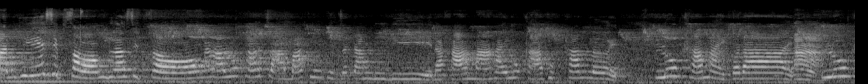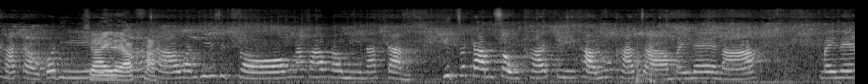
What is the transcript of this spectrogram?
วันที่ 12 เดือน 12 นะคะ ลูกค้าจ๋าบัคมีกิจกรรมดีๆนะคะ มาให้ลูกค้าทุกท่านเลย ลูกค้าใหม่ก็ได้ อะลูกค้าเก่าก็ดีใช่แล้วค่ะ ลูกาจ๋าวันที่ 12 นะคะ เรามีนัดกัน กิจกรรมส่งท้ายปีค่ะลูกค้าจ๋าไม่แน่นะ ไม่แน่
